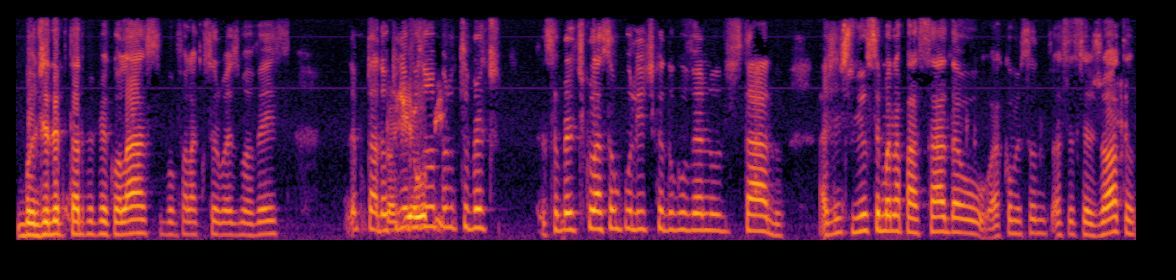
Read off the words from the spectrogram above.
Bom dia, deputado PP Colasso. Vou falar com o senhor mais uma vez. Deputado, eu Bom queria dia, fazer uma pergunta sobre sobre a articulação política do governo do Estado. A gente viu semana passada a comissão, a CCJ, uh,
